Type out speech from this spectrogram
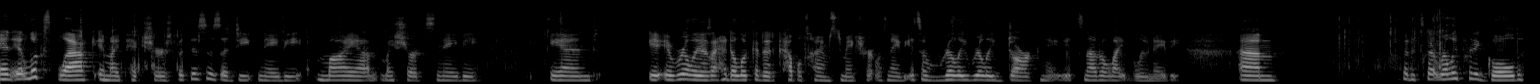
And it looks black in my pictures, but this is a deep navy. My um, my shirt's navy, and it, it, really is. I had to look at it a couple times to make sure it was navy. It's a really, really dark navy. It's not a light blue navy. Um, but it's got really pretty gold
